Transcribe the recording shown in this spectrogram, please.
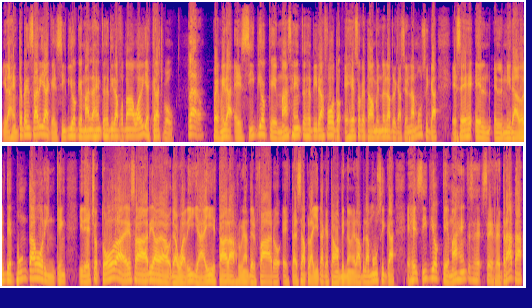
y la gente pensaría que el sitio que más la gente se tira fotos en Aguadilla es Crash Bow. Claro. Pues mira, el sitio que más gente se tira fotos es eso que estamos viendo en la aplicación La Música. Ese es el, el mirador de Punta Borinquen. Y de hecho, toda esa área de, Aguadilla, ahí está las ruinas del faro, está esa playita que estamos viendo en el La Música. Es el sitio que más gente se, se retrata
